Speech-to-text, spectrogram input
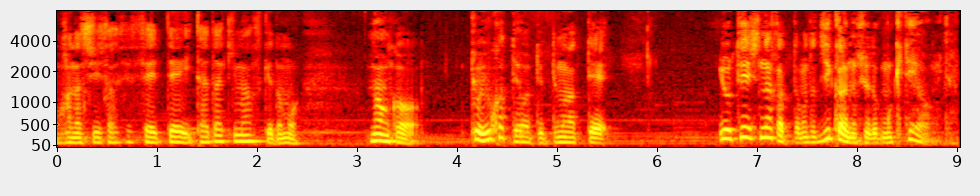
お話しさせていただきますけども、なんか、今日良かったよって言ってもらって、予定しなかったまた次回の収録も来てよ、みたいな。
